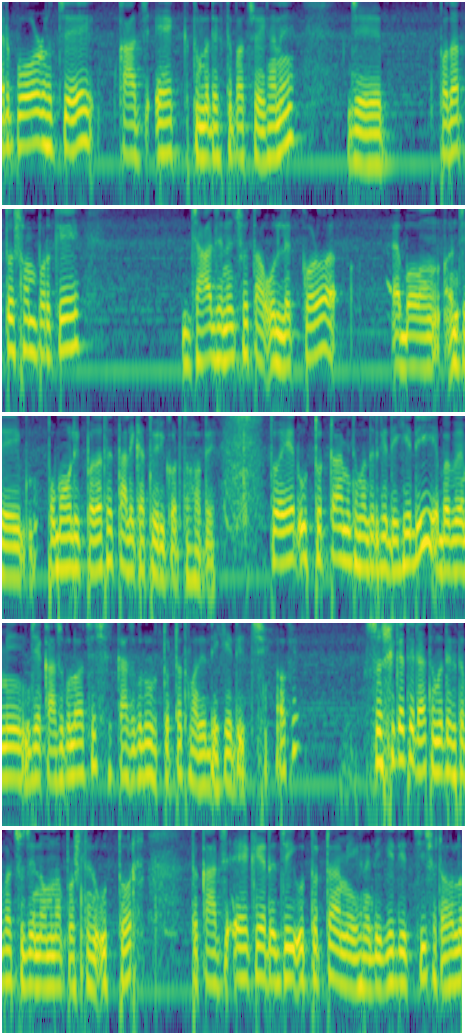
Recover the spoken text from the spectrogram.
এরপর হচ্ছে কাজ এক, তোমরা দেখতে পাচ্ছ এখানে যে পদার্থ সম্পর্কে যা জেনেছো তা উল্লেখ করো এবং যে মৌলিক পদার্থের তালিকা তৈরি করতে হবে। তো এর উত্তরটা আমি তোমাদেরকে দেখিয়ে দিই, এভাবে আমি যে কাজগুলো আছে, সেই কাজগুলোর উত্তরটা তোমাদের দেখিয়ে দিচ্ছি, ওকে? সো শিক্ষার্থীরা, তোমরা দেখতে পাচ্ছ যে নমুনা প্রশ্নের উত্তর। তো কাজ একের যেই উত্তরটা আমি এখানে দেখিয়ে দিচ্ছি, সেটা হলো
